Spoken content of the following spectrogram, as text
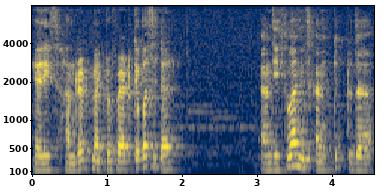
Here is 100 microfarad capacitor and this one is connected to the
